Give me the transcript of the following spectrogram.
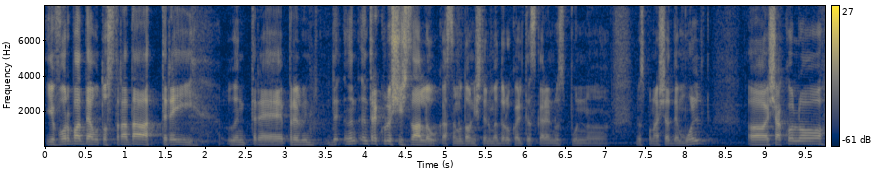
e vorba de autostrada A3 între, prelungi, de, în, între Cluj și Zalău, ca să nu dau niște nume de localități care nu spun, uh, nu spun așa de mult. Uh, și acolo,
